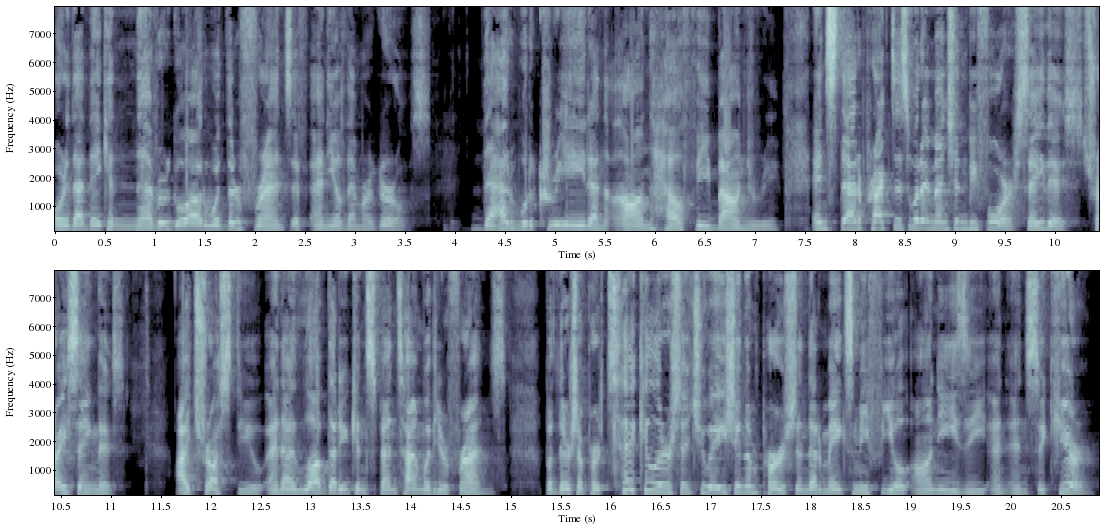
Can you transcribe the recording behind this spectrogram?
or that they can never go out with their friends if any of them are girls. That would create an unhealthy boundary. Instead, practice what I mentioned before. Say this, try saying this. I trust you, and I love that you can spend time with your friends but there's a particular situation and person that makes me feel uneasy and insecure.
